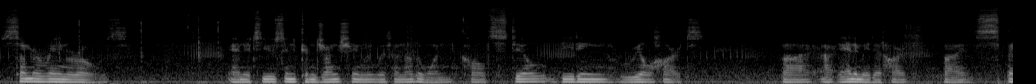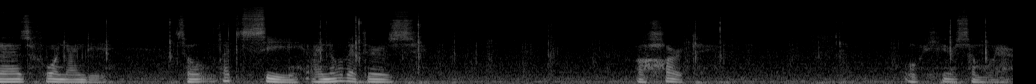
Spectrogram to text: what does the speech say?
Summer Rain Rose. And it's used in conjunction with another one called Still Beating Real Hearts by uh, Animated Heart by Spaz 490. So let's see. I know that there's a heart over here somewhere.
